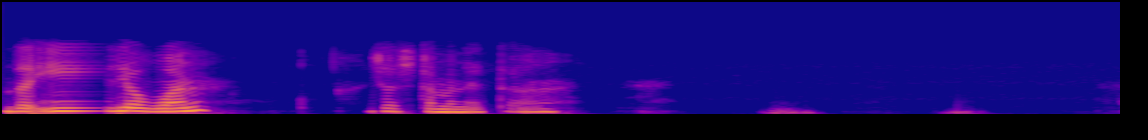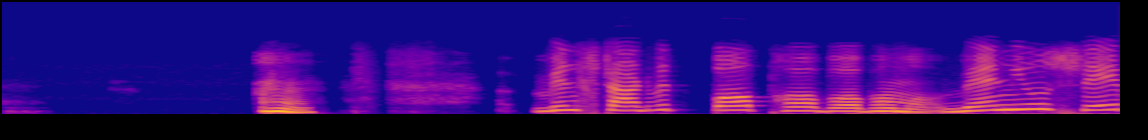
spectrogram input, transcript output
the easier one. Just a minute uh, we'll start with pa pha ba bha ma when you say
